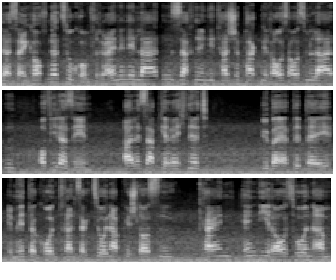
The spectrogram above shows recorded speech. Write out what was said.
das Einkaufen der Zukunft. Rein in den Laden, Sachen in die Tasche packen, raus aus dem Laden. Auf Wiedersehen. Alles abgerechnet über Apple Pay, im Hintergrund Transaktion abgeschlossen, kein Handy rausholen am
